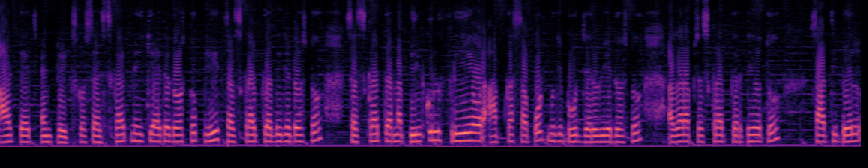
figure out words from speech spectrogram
art touch and tricks को सब्सक्राइब नहीं किया है तो दोस्तों प्लीज़ सब्सक्राइब कर दीजिए दोस्तों। सब्सक्राइब करना बिल्कुल फ्री है और आपका सपोर्ट मुझे बहुत ज़रूरी है दोस्तों। अगर आप सब्सक्राइब करते हो तो साथ ही बेल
